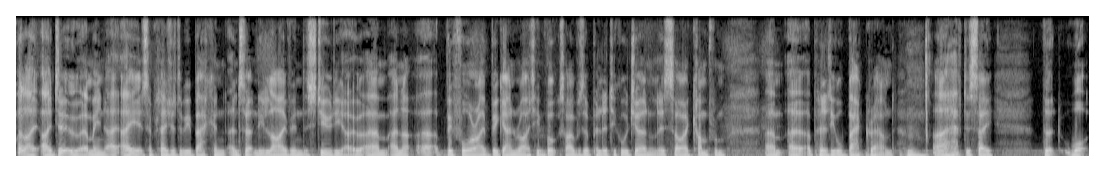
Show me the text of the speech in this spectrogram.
Well, I, I, do. I mean, a, it's a pleasure to be back and, and certainly live in the studio. Um, and uh, uh, before I began writing books, I was a political journalist, so I come from um, a, a, political background. Mm. I have to say that what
